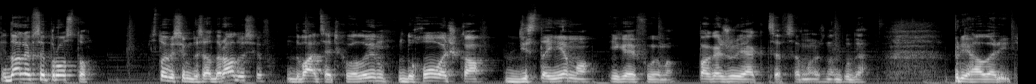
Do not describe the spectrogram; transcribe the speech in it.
І далі все просто. 180 градусів, 20 хвилин, духовочка, дістаємо і кайфуємо. Покажу, як це все можна буде приговорити.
